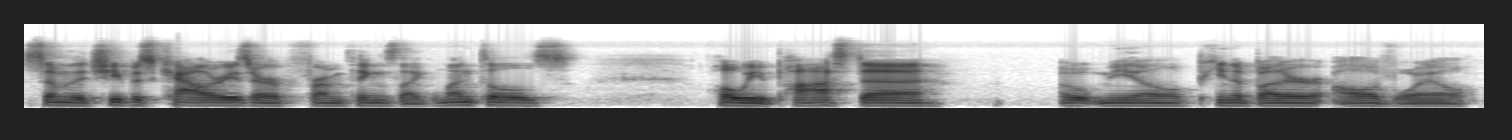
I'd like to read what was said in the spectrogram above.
Some of the cheapest calories are from things like lentils, whole wheat pasta, oatmeal, peanut butter, olive oil.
